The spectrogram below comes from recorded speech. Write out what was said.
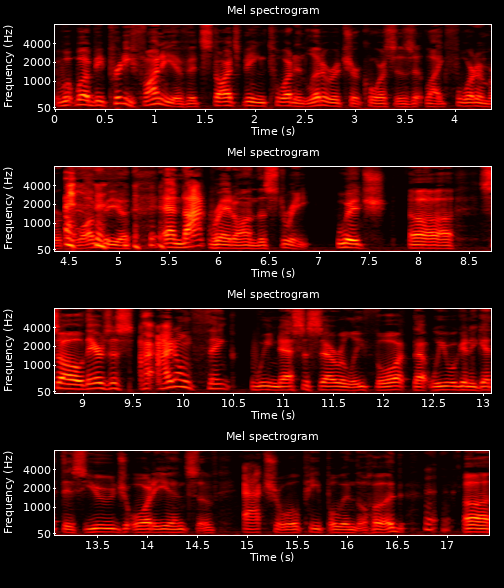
It would be pretty funny if it starts being taught in literature courses at like Fordham or Columbia and not read on the street. Which uh, so there's this. I, I don't think we necessarily thought that we were going to get this huge audience of actual people in the hood, uh,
